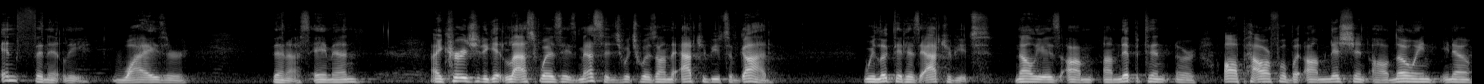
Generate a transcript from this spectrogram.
infinitely wiser than us. Amen. I encourage you to get last Wednesday's message, which was on the attributes of God. We looked at his attributes not only is om- omnipotent or all powerful, but omniscient, all knowing, you know,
